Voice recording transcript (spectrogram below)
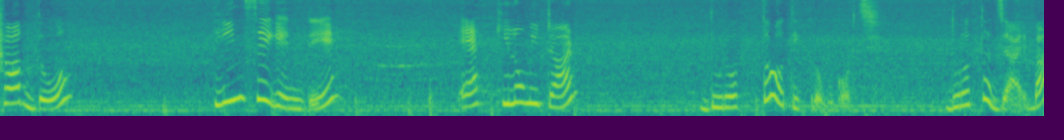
শব্দ তিন সেকেন্ডে এক কিলোমিটার দূরত্ব অতিক্রম করছে। দূরত্ব যায় বা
